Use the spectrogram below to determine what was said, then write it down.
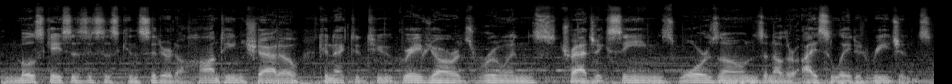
In most cases, this is considered a haunting shadow connected to graveyards, ruins, tragic scenes, war zones, and other isolated regions.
